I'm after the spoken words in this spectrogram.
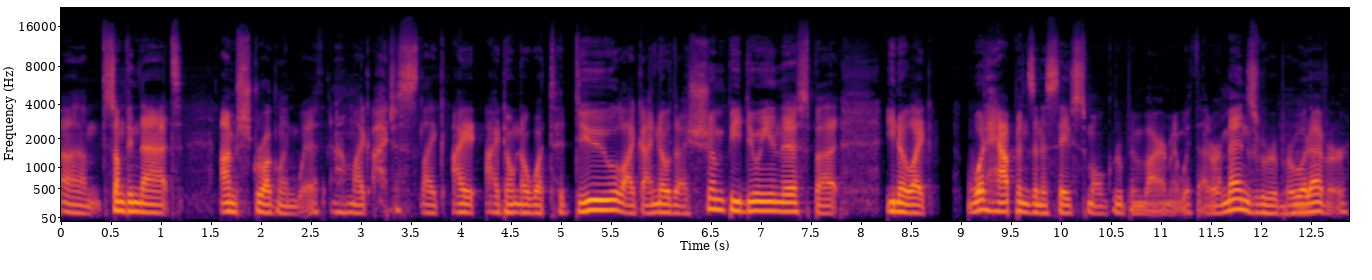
um, something that I'm struggling with, and I'm like, I just like I I don't know what to do. Like I know that I shouldn't be doing this, but you know, like what happens in a safe small group environment with that, or a men's group, or whatever.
